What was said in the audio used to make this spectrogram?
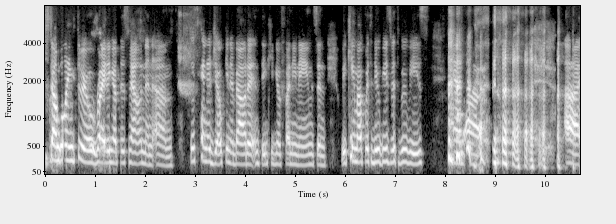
stumbling through riding up this mountain and um, just kind of joking about it and thinking of funny names. And we came up with noobies with boobies. And uh, uh,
